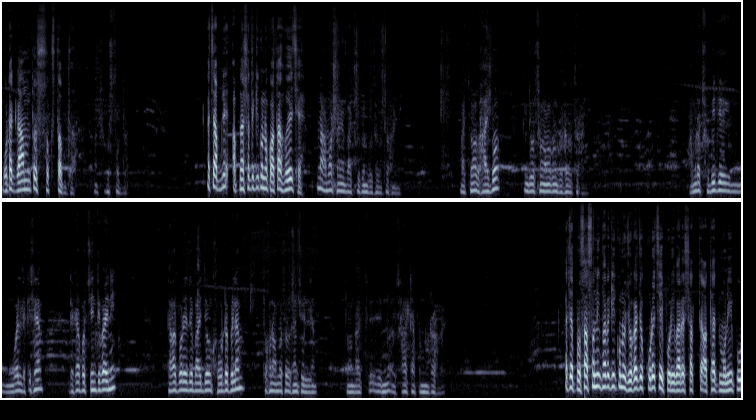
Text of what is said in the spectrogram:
গোটা গ্রাম তো শোকস্তব্ধ। আচ্ছা আপনি আপনার সাথে কি কোনো কথা হয়েছে? না আমার সঙ্গে বাচ্চা কোনো কথাবার্তা হয়নি। বাচ্চা আমার ভাইবো কিন্তু ওর সঙ্গে আমার কোনো কথাবার্তা হয়নি। আমরা ছবি দিয়ে মোবাইল দেখেছিলাম দেখার পর চিনতে পাইনি তারপরে এদের বাড়িতে যখন খবরটা পেলাম তখন আমরা সব এখানে চলে এলাম। তখন সাড়ে পনেরোটা হবে। আচ্ছা প্রশাসনিকভাবে কি কোনো যোগাযোগ করেছে পরিবারের সাথে? অর্থাৎ মণিপুর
